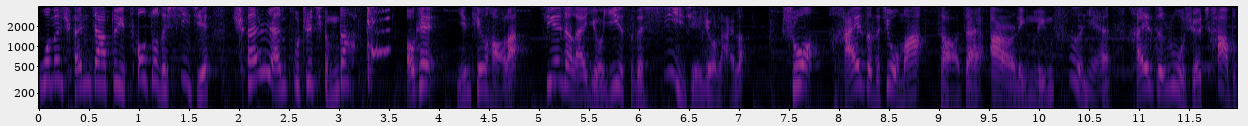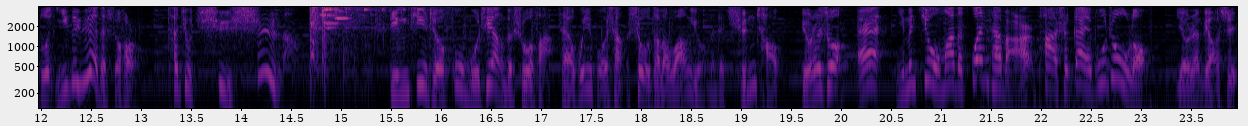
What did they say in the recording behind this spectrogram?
我们全家对操作的细节全然不知情的。OK，您听好了，接下来有意思的细节又来了，说孩子的舅妈早在2004年，孩子入学差不多一个月的时候，他就去世了。顶替者父母这样的说法，在微博上受到了网友们的群嘲。有人说：“哎，你们舅妈的棺材板怕是盖不住喽。”有人表示：“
